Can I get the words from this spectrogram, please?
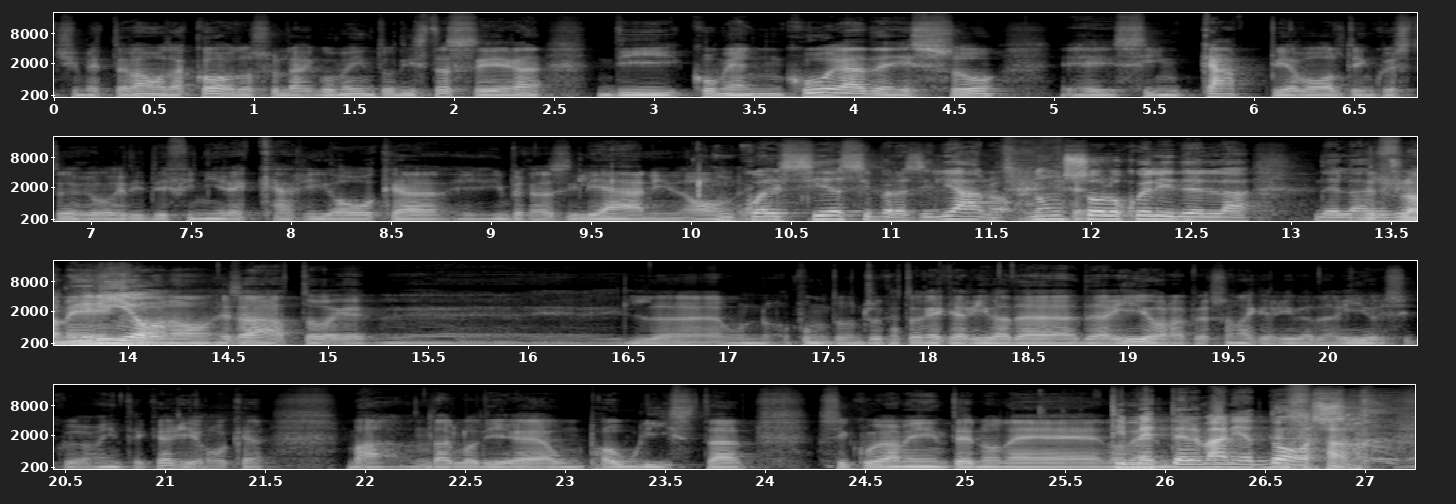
ci mettevamo d'accordo sull'argomento di stasera, di come ancora adesso eh, si incappi a volte in questo errore di definire carioca i brasiliani. No? Un qualsiasi brasiliano, non solo quelli della, della del Flamengo, di Rio. No? Esatto. Che, eh, il, un, appunto, un giocatore che arriva da, da, Rio, una persona che arriva da Rio è sicuramente carioca, ma andarlo a dire a un paulista sicuramente non è... Non Ti è... mette le mani addosso. Esatto.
